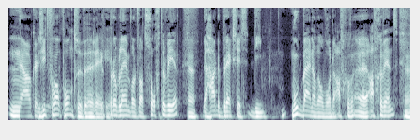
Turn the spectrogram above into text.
Nou, kijk, je ziet vooral pond reageren. Het probleem wordt wat softer weer. Ja. De harde brexit die moet bijna wel worden afge, uh, afgewend. Ja.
